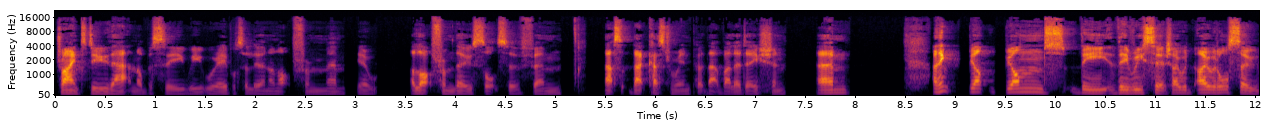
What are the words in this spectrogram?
trying to do that and obviously we were able to learn a lot from um, you know a lot from those sorts of um, that's that customer input that validation. Um, I think beyond, beyond the the research I would I would also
